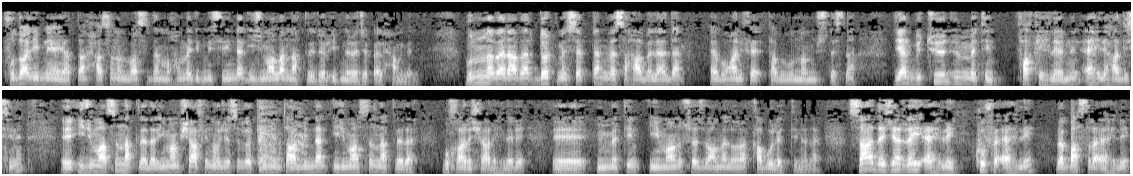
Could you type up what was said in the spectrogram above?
Fudal İbni Eyyad'dan, Hasan-ül Basri'den, Muhammed İbni Sirin'den icmalar naklediyor İbni Recep el-Hambeli. Bununla beraber dört mezhepten ve sahabelerden, Ebu Hanife tabi bundan müstesna, diğer bütün ümmetin fakihlerinin, ehli hadisinin e, icmasını nakleder. İmam Şafii'nin hocası Vekil'in tabiinden icmasını nakleder. Bukhari şarihleri. E, ümmetin imanı söz ve amel olarak kabul ettiğine dair. Sadece Rey ehli, Kufe ehli ve Basra ehli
